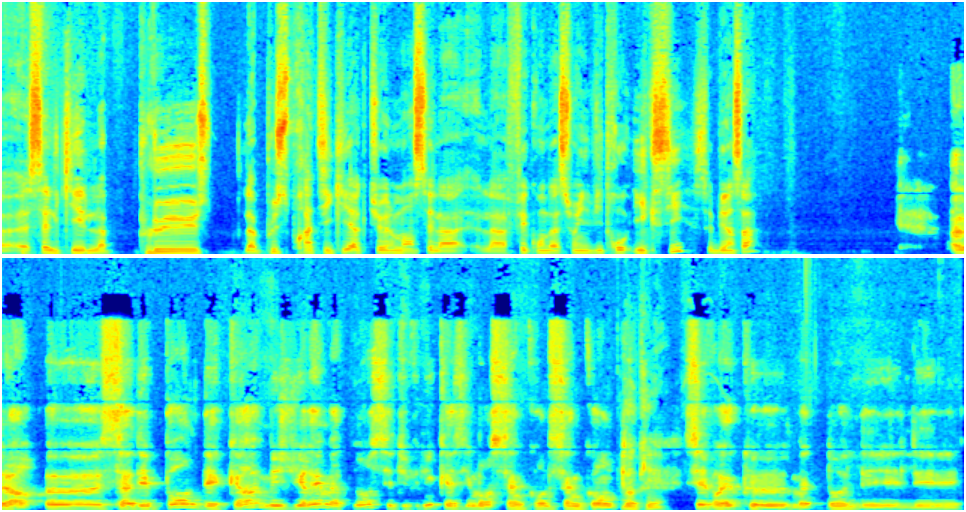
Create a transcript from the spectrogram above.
euh, celle qui est la plus, la plus pratiquée actuellement, c'est la, la, fécondation in vitro XI, c'est bien ça? Alors, euh, ça dépend des cas, mais je dirais maintenant c'est devenu quasiment 50-50. Okay. C'est vrai que maintenant les, les,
